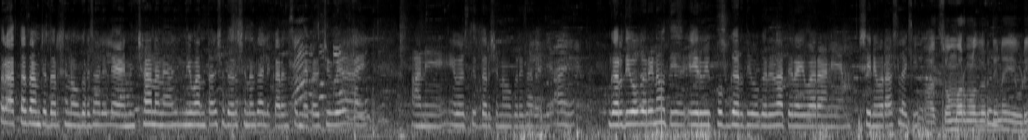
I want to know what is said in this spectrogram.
तर आत्ताच आमचे दर्शन वगैरे झालेले आहे आणि छान आणि निवांत अशी दर्शनं झाली कारण संध्याकाळची वेळ आहे आणि व्यवस्थित दर्शन वगैरे झालेले आहे. गर्दी वगैरे नव्हती. एरवी खूप गर्दी वगैरे राहते रविवार आणि शनिवार असलं की. आज सोमवारमुळे गर्दी नाही एवढी.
